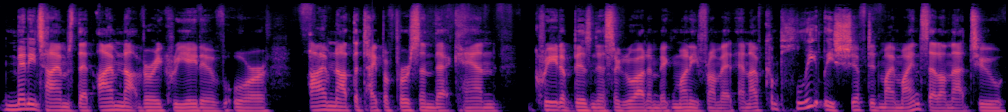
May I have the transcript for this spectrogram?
many times that I'm not very creative or I'm not the type of person that can create a business or go out and make money from it. And I've completely shifted my mindset on that to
